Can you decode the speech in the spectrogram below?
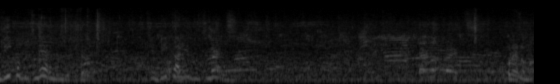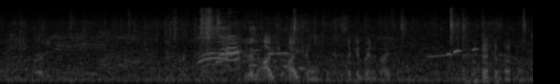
பீக்கை பிடிச்சிட்டே இறங்குது சரி பீக்காலேயே பிடிச்சிட்டே இறங்குது என்னம்மா? இல்லை இல்லை ஆயுஷ் ஆயுஷம் செகண்ட் பையனுக்கு ஆயுஷம்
